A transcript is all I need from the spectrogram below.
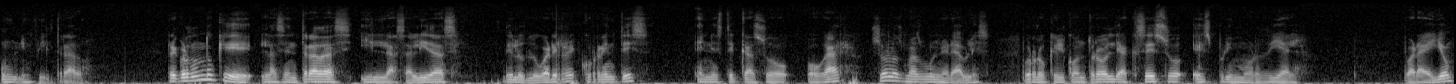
un infiltrado. Recordando que las entradas y las salidas de los lugares recurrentes, en este caso hogar, son los más vulnerables, por lo que el control de acceso es primordial. Para ello,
